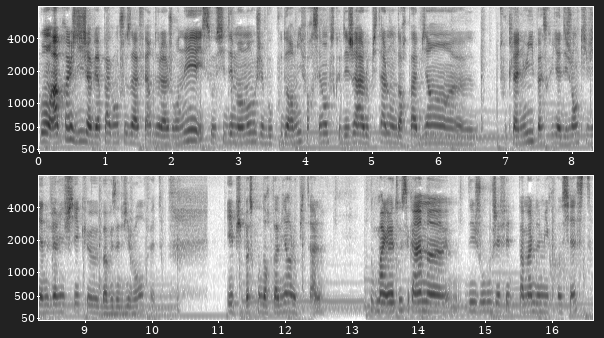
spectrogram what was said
Bon, après, je dis, j'avais pas grand chose à faire de la journée. C'est aussi des moments où j'ai beaucoup dormi, forcément, parce que déjà à l'hôpital, on dort pas bien euh, toute la nuit, parce qu'il y a des gens qui viennent vérifier que bah, vous êtes vivant, en fait. Et puis parce qu'on dort pas bien à l'hôpital. Donc, malgré tout, c'est quand même euh, des jours où j'ai fait pas mal de micro-siestes.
